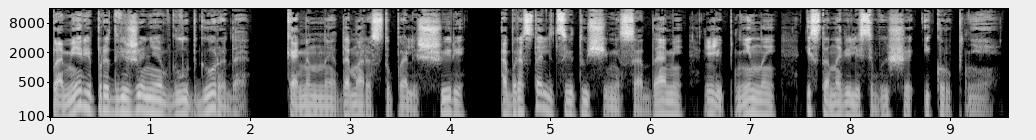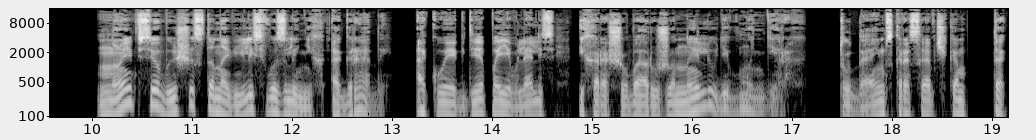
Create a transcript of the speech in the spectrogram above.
По мере продвижения вглубь города каменные дома расступались шире, обрастали цветущими садами, лепниной и становились выше и крупнее. Но и все выше становились возле них ограды а кое-где появлялись и хорошо вооруженные люди в мундирах. Туда им с красавчиком так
